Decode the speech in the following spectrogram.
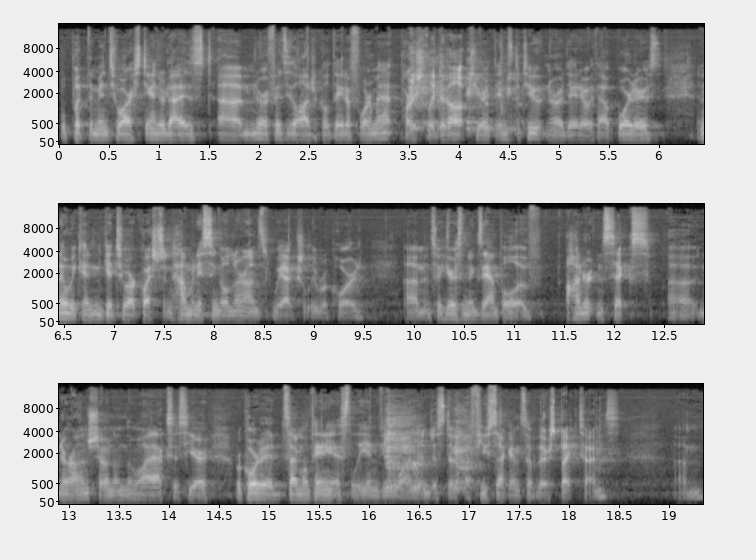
We'll put them into our standardized um, neurophysiological data format, partially developed here at the Institute, Neurodata Without Borders, and then we can get to our question, how many single neurons we actually record? Um, and so here's an example of 106 uh, neurons shown on the y-axis here, recorded simultaneously in V1 in just a, a few seconds of their spike times. Um,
